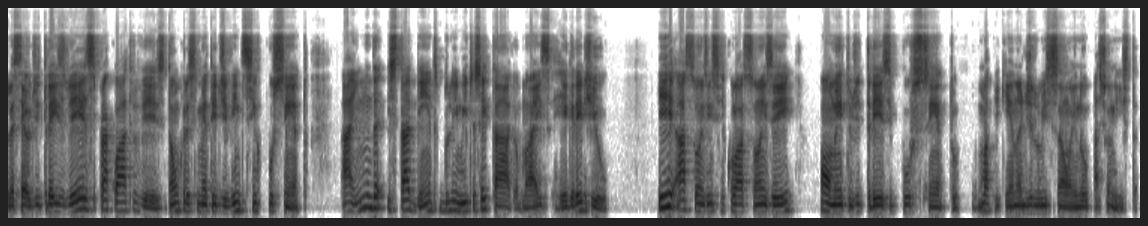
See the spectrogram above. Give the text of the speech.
ela saiu de 3 vezes para 4 vezes, então um crescimento de 25%. ainda está dentro do limite aceitável, mas regrediu. E ações em circulações aí, um aumento de 13%, uma pequena diluição aí no acionista.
